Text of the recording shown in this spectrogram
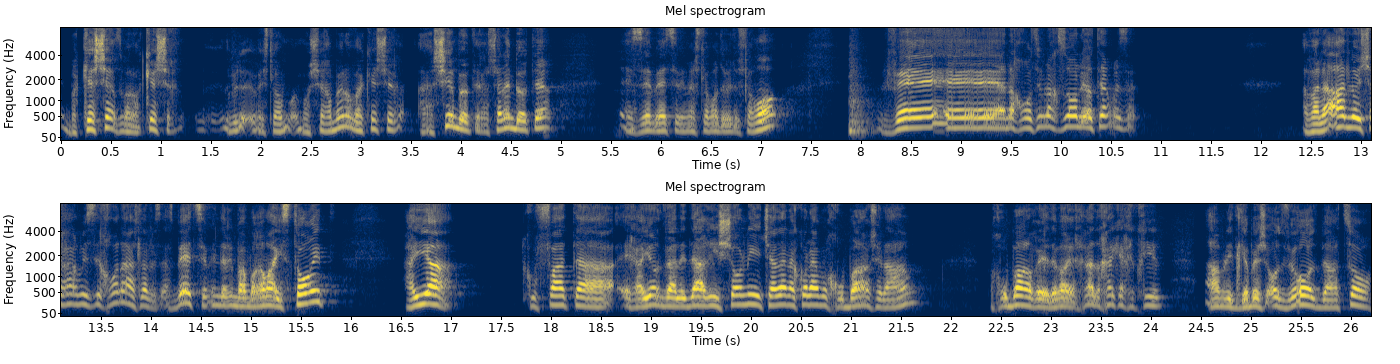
בקשר, זאת אומרת, הקשר, יש לו משה רבנו, והקשר העשיר ביותר, השלם ביותר, זה בעצם עם שלמה דוד ושלמה, ואנחנו רוצים לחזור ליותר מזה. אבל העד לא ישכח מזיכרונה השלב הזה. אז בעצם, אם מדברים ברמה ההיסטורית, היה תקופת ההיריון והלידה הראשונית, שעדיין הכל היה מחובר של העם, מחובר ודבר אחד, אחר כך התחיל העם להתגבש עוד ועוד בארצו,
